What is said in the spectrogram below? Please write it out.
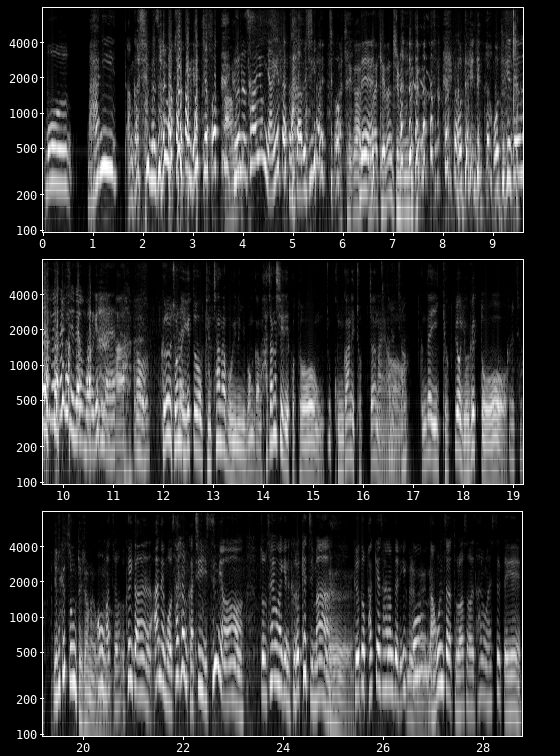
뭐 많이 안 가시면 사용하셔도 되겠죠. 아, 그거는 사용량에 따라 다르시겠죠. 아, 제가 네. 괜한, 괜한 질문을. 어떻게 대, 어떻게 대답해야 될지 내가 모르겠네. 아, 어, 그러면 저는 네. 이게 또 괜찮아 보이는 게 뭔가 화장실이 보통 좀 공간이 좁잖아요. 그렇죠. 근데 이 격벽 요게 또 그렇죠. 이렇게 쓰면 되잖아요. 어, 그냥. 맞죠. 그러니까 안에 뭐 사람 같이 있으면 좀 사용하기는 그렇겠지만 네. 그래도 밖에 사람들이 있고 네 네 네. 나 혼자 들어와서 사용했을 때의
